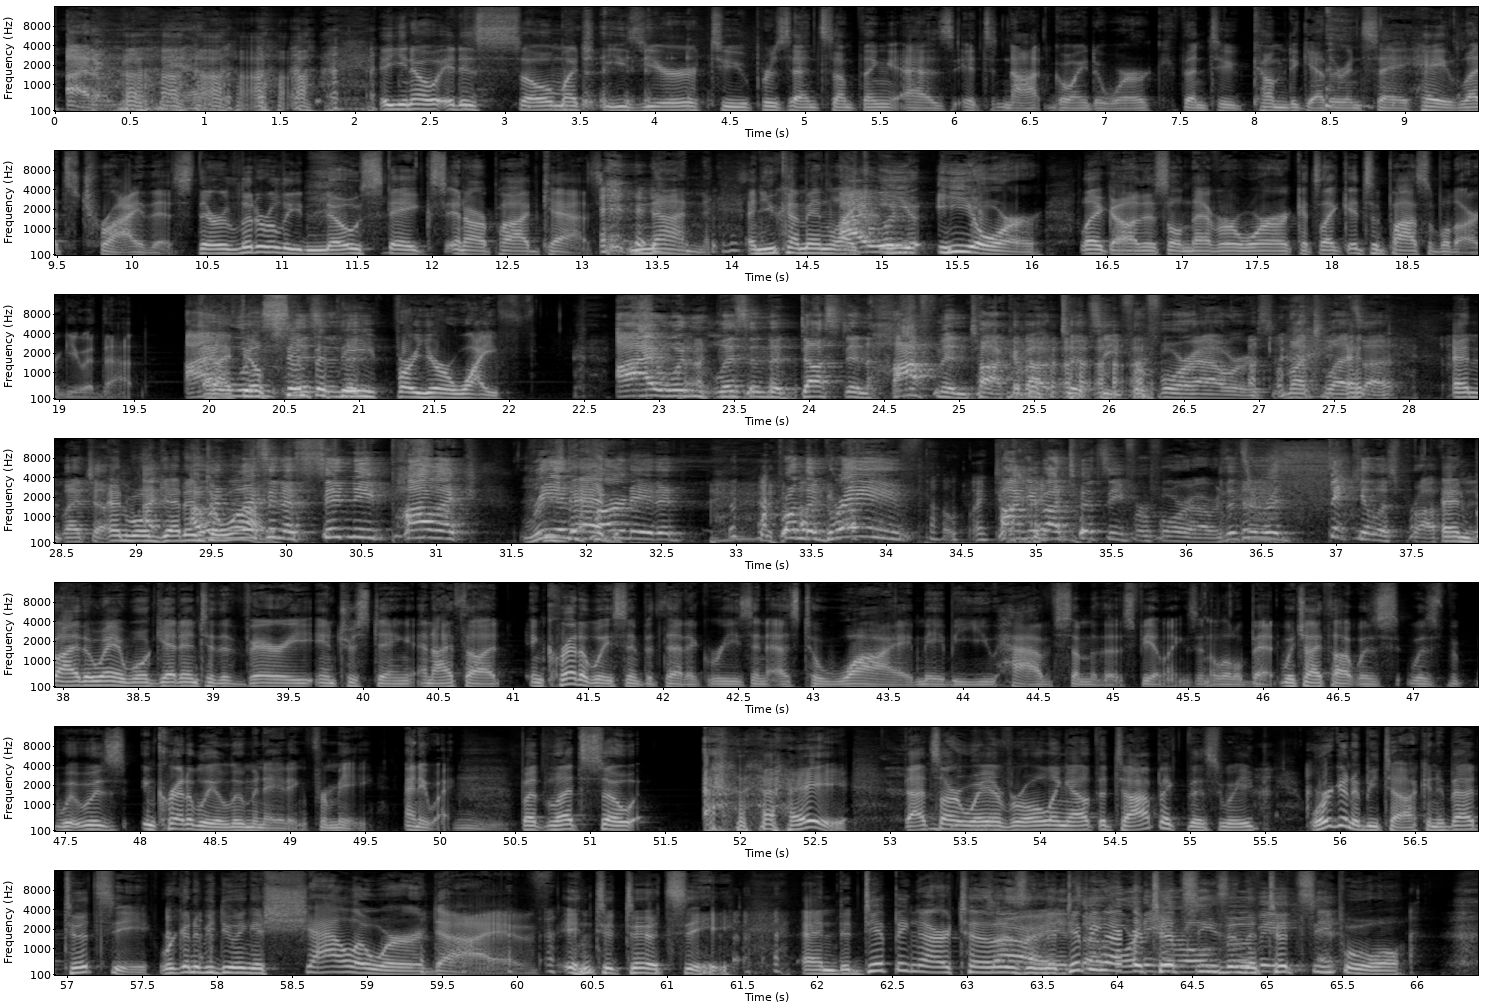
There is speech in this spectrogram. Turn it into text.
I don't know, man. you know, it is so much easier to present something as it's not going to work than to come together and say, hey, let's try this. There are literally no stakes in our podcast, none. And you come in like E- Eeyore, like, oh, this will never work. It's like, it's impossible to argue with that. I and I feel sympathy to- for your wife. I wouldn't listen to Dustin Hoffman talk about Tootsie for four hours, much less a. And, a- and we'll I- get I into wouldn't why. listen to Sidney Pollack reincarnated from the grave Oh talking about Tootsie for four hours. It's a ridiculous proposition. And by the way, we'll get into the very interesting and I thought incredibly sympathetic reason as to why maybe you have some of those feelings in a little bit, which I thought was was was incredibly illuminating for me. Anyway, hmm. but let's so hey, that's our way of rolling out the topic this week. We're going to be talking about Tootsie. We're going to be doing a shallower dive into Tootsie and dipping our toes Sorry, in the dipping our 40-year-old Tootsies in the. Tootsie pool.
